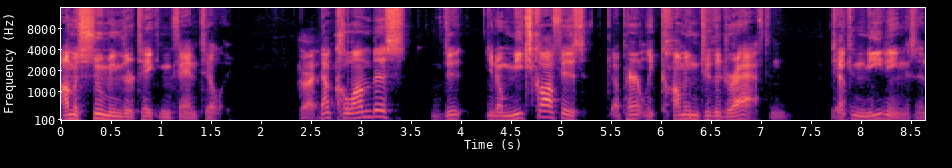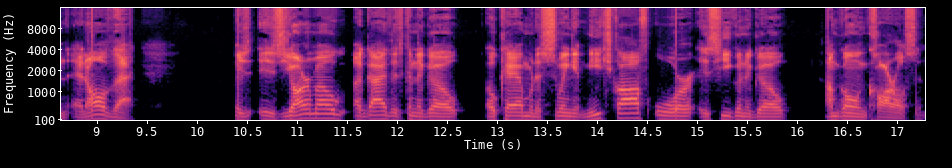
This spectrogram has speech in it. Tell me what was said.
I'm assuming they're taking Fantilli. Right. Now Columbus, you know, Michkov is apparently coming to the draft and taking yep. meetings and, and all of that. Is is Jarmo a guy that's going to go, okay, I'm going to swing at Michkov, or is he going to go, I'm going Carlsson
